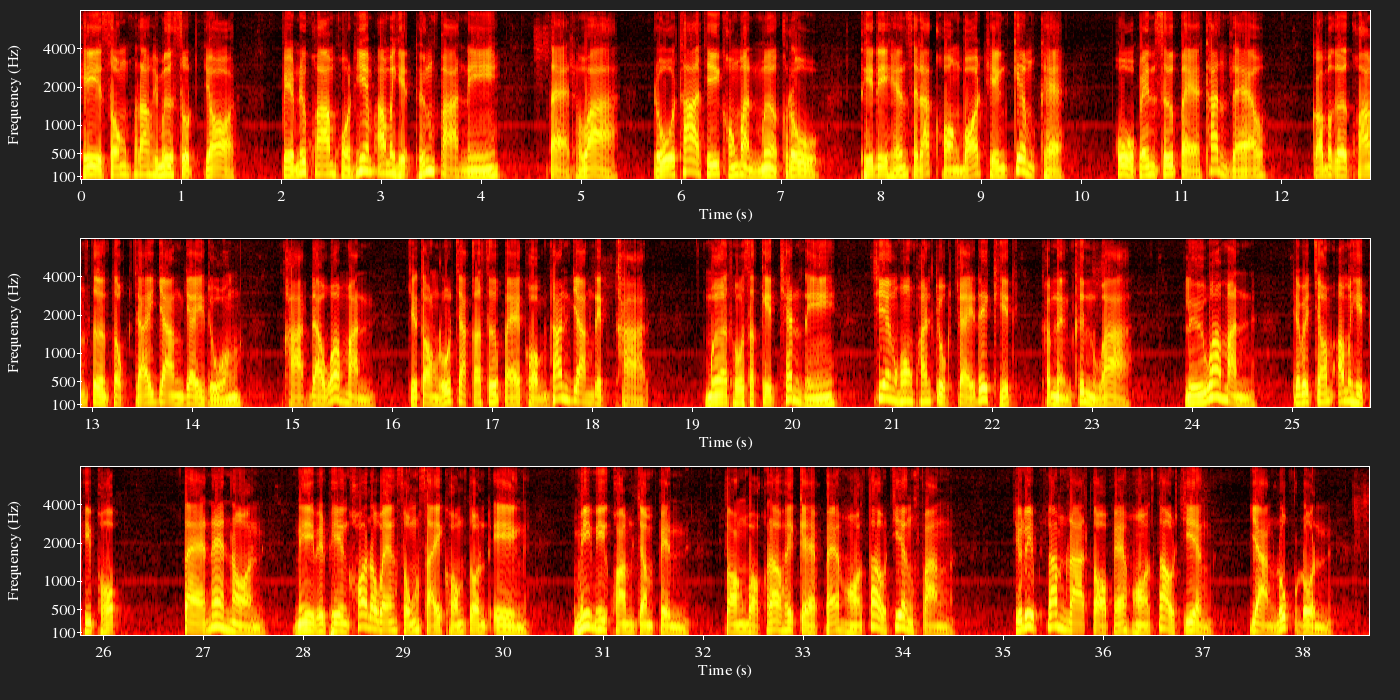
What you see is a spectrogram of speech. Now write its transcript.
ที่ทรงพลังฝีมือสุดยอด เปลี่ยนด้วยความโหดเหี้ยมอำมหิตถึงป่านนี้ แต่ทว่าดูท่าทีของมันเมื่อครู่ ที่ได้เห็นสัญลักษณ์ของบอสเชงเกี้ยมแขผู้เป็นซื้อแปรท่านแล้ว ก็มาเกิดความตื่นตกใจอย่างใหญ่หลวง ขาดเดาว่ามัน จะต้องรู้จักกระซื้อแปรของท่านอย่างเด็ดขาด เมื่อโทสกิจเช่นนี้ เชียงฮงพันจุกใจได้คิดคำหนึ่งขึ้นว่า หรือว่ามันจะไปจอมอำมหิตพิภพแต่แน่นอนนี่เป็นเพียงข้อระแวงสงสัยของตนเองมิมีความจำเป็นต้องบอกเล่าให้แก่แปะหอเต้าเจี้ยงฟังจะรีบล่ำลาต่อแปะหอเต้าเจี้ยง อย่างลุกรน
